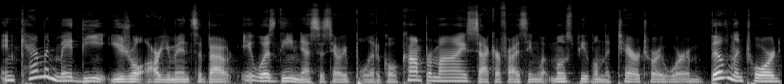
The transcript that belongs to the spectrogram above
and Cameron made the usual arguments about it was the necessary political compromise, sacrificing what most people in the territory were ambivalent toward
